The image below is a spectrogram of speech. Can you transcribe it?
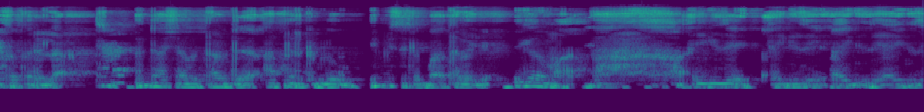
ይፈቀድልሃል። እንደ አሻ ብታብድ አበድክ ብሎ የሚስቅባት ተበየ። ይገርማል። አይ ጊዜ አይ ጊዜ አይ ጊዜ አይ ጊዜ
